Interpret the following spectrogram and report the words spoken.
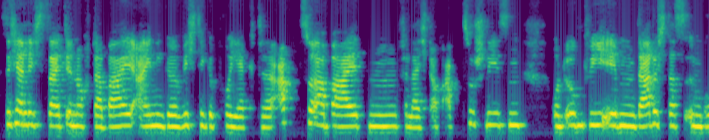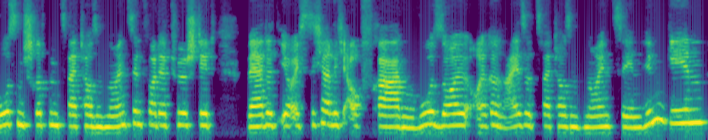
Sicherlich seid ihr noch dabei, einige wichtige Projekte abzuarbeiten, vielleicht auch abzuschließen und irgendwie eben dadurch, dass in großen Schritten 2019 vor der Tür steht, werdet ihr euch sicherlich auch fragen, wo soll eure Reise 2019 hingehen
